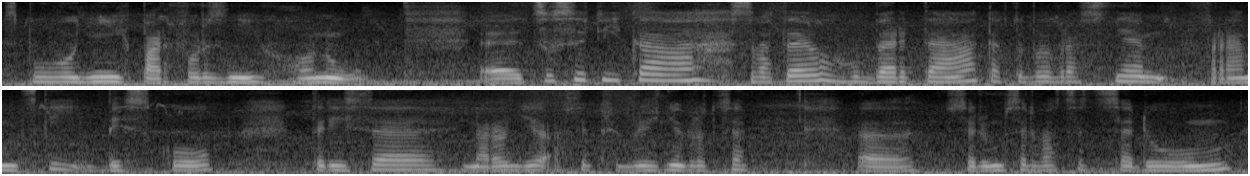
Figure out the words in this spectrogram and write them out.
z původních parforzních honů. Eh, co se týká svatého Huberta, tak to byl vlastně franský biskup, který se narodil asi přibližně v roce 727, eh,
